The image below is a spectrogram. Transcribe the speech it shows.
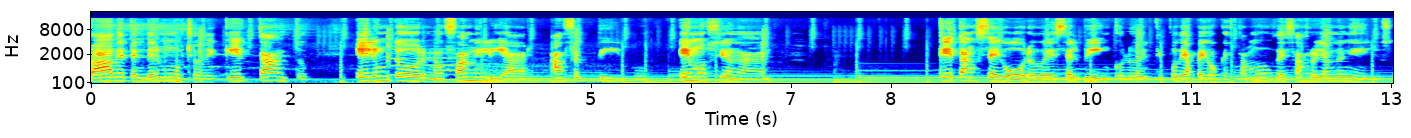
Va a depender mucho de qué tanto el entorno familiar, afectivo, emocional, qué tan seguro es el vínculo, el tipo de apego que estamos desarrollando en ellos,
